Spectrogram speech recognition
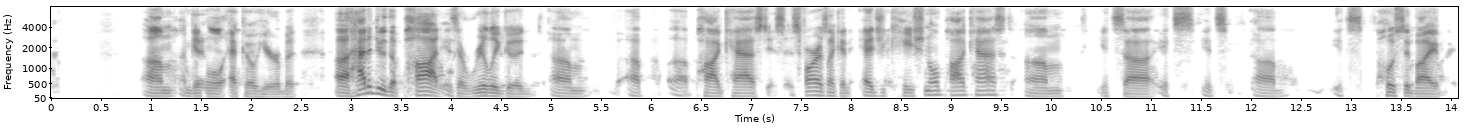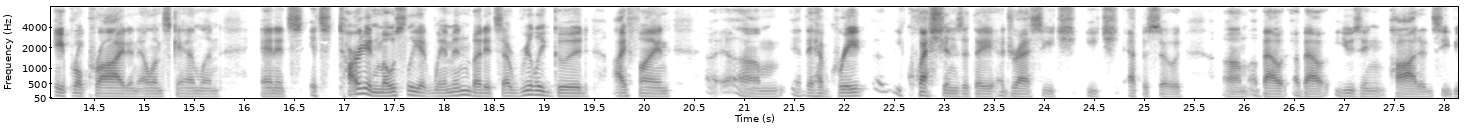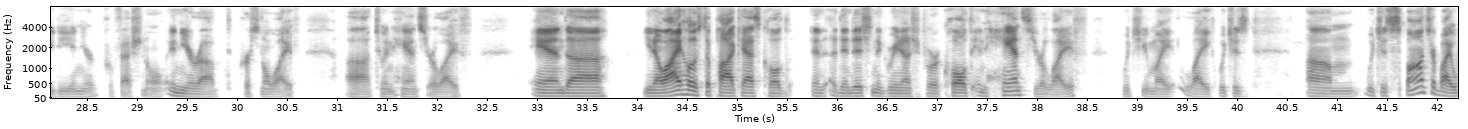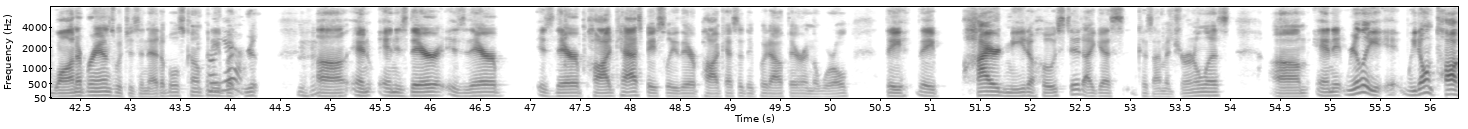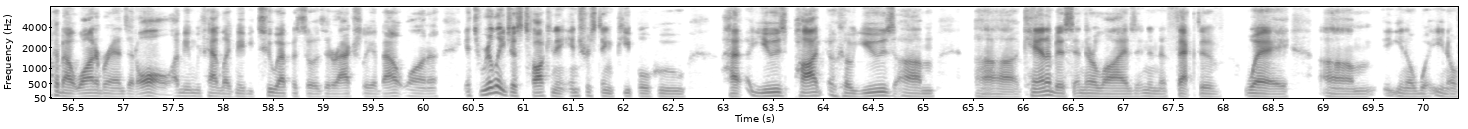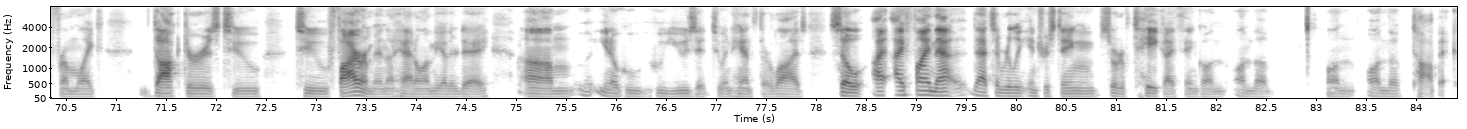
Um, I'm getting a little echo here, but uh, how to do the pot is a really good um, uh, uh, podcast as, as far as like an educational podcast. Um, it's uh, it's it's um, it's hosted by April Pride and Ellen Scanlon, and it's it's targeted mostly at women, but it's a really good. I find uh, um, they have great uh, questions that they address each each episode um, about about using pod and CBD in your professional in your uh, personal life uh, to enhance your life. And uh, you know, I host a podcast called, in, in addition to Green Entrepreneur, called Enhance Your Life, which you might like, which is um, which is sponsored by Wana Brands, which is an edibles company, yeah. but re- Mhm. uh, and and is there is there is their podcast basically their podcast that they put out there in the world they they hired me to host it i guess because i'm a journalist um, and it really it, we don't talk about wana brands at all. I mean we've had like maybe two episodes that are actually about wana. It's really just talking to interesting people who ha- use pod who use um, uh, cannabis in their lives in an effective way um, you know what you know from like doctors to to firemen I had on the other day, um, you know, who who use it to enhance their lives. So I, I find that that's a really interesting sort of take, I think, on on the on on the topic.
